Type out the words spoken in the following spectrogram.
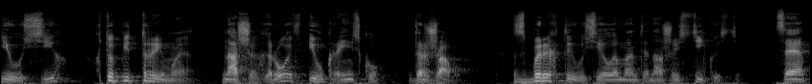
і усіх, хто підтримує наших героїв і українську державу, зберегти усі елементи нашої стійкості це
